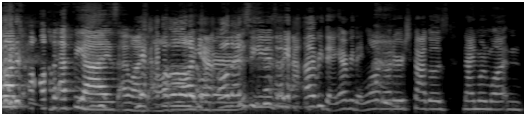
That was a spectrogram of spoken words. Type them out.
I watch all the FBI's. I watch yeah, all, all the, yeah, all the SVUs. yeah, everything, everything. Law and Order, Chicago's 911.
